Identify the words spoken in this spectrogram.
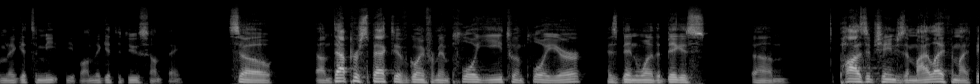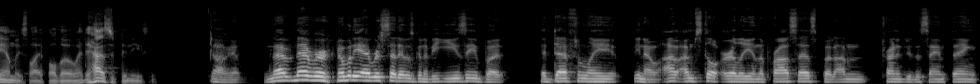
I'm going to get to meet people. I'm going to get to do something. So um, that perspective, going from employee to employer, has been one of the biggest um, positive changes in my life and my family's life. Although it hasn't been easy. Oh yeah, never, never. Nobody ever said it was going to be easy, but it definitely. You know, I, I'm still early in the process, but I'm trying to do the same thing,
